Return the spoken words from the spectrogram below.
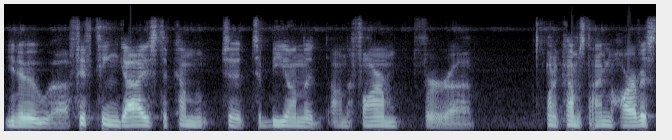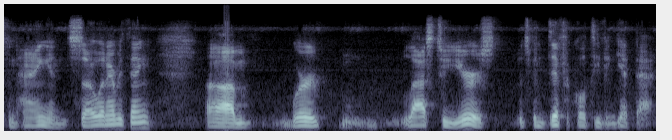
you know, uh, 15 guys to come to, to be on the on the farm for uh, when it comes time to harvest and hang and sow and everything, um, we're last two years it's been difficult to even get that.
